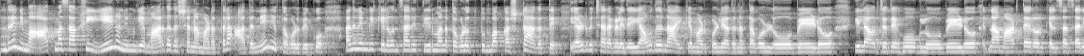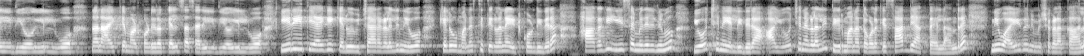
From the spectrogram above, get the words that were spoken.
ಅಂದರೆ ನಿಮ್ಮ ಆತ್ಮಸಾಕ್ಷಿ ಏನು ನಿಮಗೆ ಮಾರ್ಗದರ್ಶನ ಮಾಡುತ್ತಲ್ಲ, ಅದನ್ನೇ ನೀವು ತಗೊಳ್ಬೇಕು. ಅಂದರೆ ನಿಮಗೆ ಕೆಲವೊಂದು ಸಾರಿ ತೀರ್ಮಾನ ತಗೊಳ್ಳೋದು ತುಂಬ ಕಷ್ಟ ಆಗುತ್ತೆ. ಎರಡು ವಿಚಾರಗಳಿದೆ. ಯಾವುದನ್ನು ಆಯ್ಕೆ ಮಾಡ್ಕೊಳ್ಳಿ, ಅದನ್ನು ತಗೊಳ್ಳೋ, ಬೇಡೋ, ಇಲ್ಲ ಅವ್ರ ಜೊತೆ ಹೋಗ್ಲೋ, ಬೇಡೋ, ನಾ ಮಾಡ್ತಾ ಇರೋರ ಕೆಲಸ ಸರಿ ಇದೆಯೋ, ಇಲ್ವೋ, ನಾನು ಆಯ್ಕೆ ಮಾಡ್ಕೊಂಡಿರೋ ಕೆಲಸ ಸರಿ ಇದೆಯೋ, ಇಲ್ವೋ, ಈ ರೀತಿಯಾಗಿ ಕೆಲವು ವಿಚಾರಗಳಲ್ಲಿ ನೀವು ಕೆಲವು ಮನಸ್ಥಿತಿಗಳನ್ನು ಇಟ್ಕೊಂಡಿದ್ದೀರಾ. ಹಾಗಾಗಿ ಈ ಸಮಯದಲ್ಲಿ ನೀವು ಯೋಚನೆಯಲ್ಲಿದ್ದೀರಾ. ಆ ಯೋಚನೆಗಳಲ್ಲಿ ತೀರ್ಮಾನ ತಗೊಳ್ಳೋಕ್ಕೆ ಸಾಧ್ಯ ಆಗ್ತಾ ಇಲ್ಲ ಅಂದರೆ ನೀವು ಐದು ನಿಮಿಷಗಳ ಕಾಲ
